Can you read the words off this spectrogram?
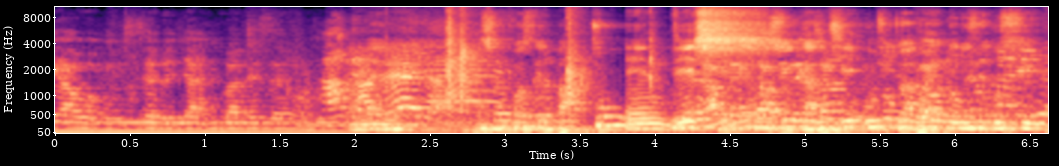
ye awɔ ministère de Dieu anyigba ne zɛ nɔ. Se possède partout. In this- Dans ce quartier où tu dois avoir une église possible.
